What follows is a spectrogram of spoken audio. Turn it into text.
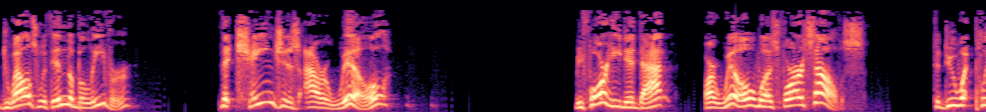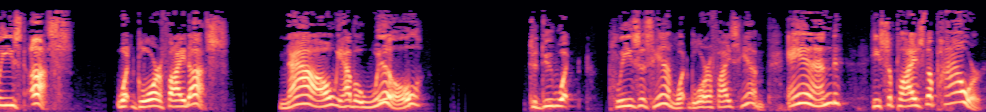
dwells within the believer that changes our will. Before he did that, our will was for ourselves, to do what pleased us, what glorified us. Now we have a will to do what pleases him, what glorifies him. And he supplies the power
